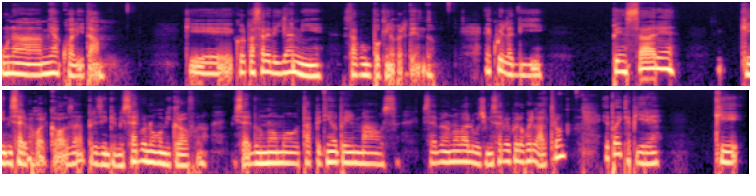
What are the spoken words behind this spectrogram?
una mia qualità che col passare degli anni stavo un pochino perdendo. È quella di pensare che mi serve qualcosa, per esempio mi serve un nuovo microfono, mi serve un nuovo tappetino per il mouse, mi serve una nuova luce, mi serve quello o quell'altro, e poi capire che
